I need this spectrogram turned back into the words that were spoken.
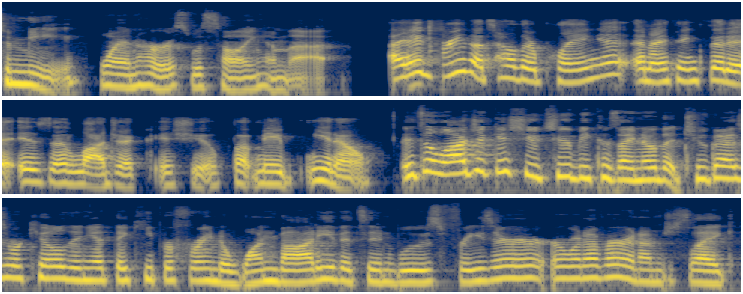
to me when Hearst was telling him that. I agree that's how they're playing it, and I think that it is a logic issue, but maybe, you know, It's a logic issue too because I know that two guys were killed and yet they keep referring to one body that's in Wu's freezer or whatever and I'm just like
